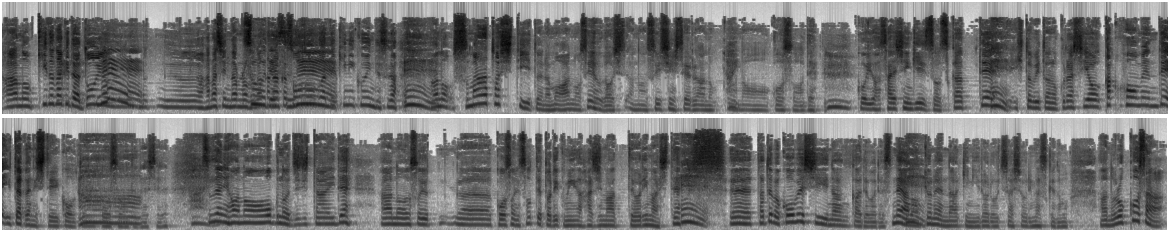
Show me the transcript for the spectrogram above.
あの、聞いただけではどういう、話になるのか、そうなかなか想像ができにくいんですが、ええ。あの、スマートシティというのはもう、あの、政府があの推進している、あの、はい。あの、構想で、うん。こういう最新技術を使って、ええ。人々の暮らしを各方面で豊かにしていこうという構想でしてね。すで、にあの、多くの自治体で、あの、そういう構想に沿って取り組みが始まっておりまして、ええ。えー例えば神戸市なんかではですね、あの、ええ。去年の秋にいろいろ打ち出しておりますけれども、あの、六甲山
